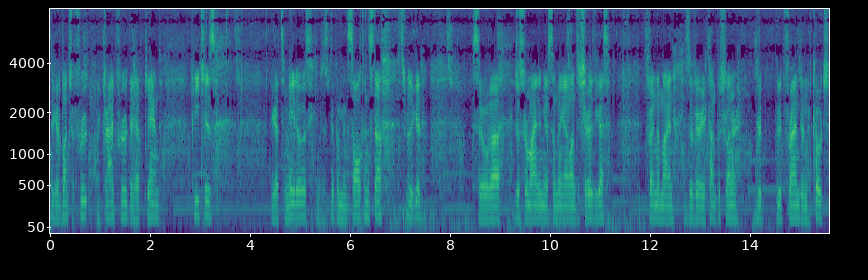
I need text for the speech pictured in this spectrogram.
They got a bunch of fruit, like dried fruit. They have canned peaches. They got tomatoes. You can just dip them in salt and stuff. It's really good. So uh, just reminded me of something I wanted to share with you guys. A friend of mine, he's a very accomplished runner, good good friend and coach.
